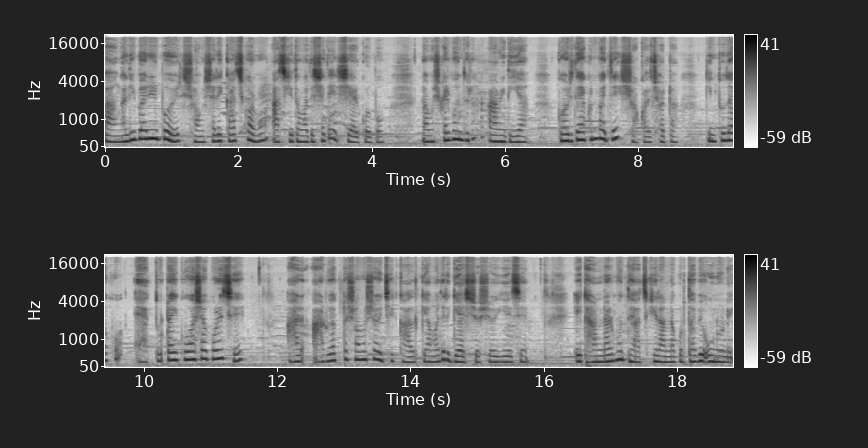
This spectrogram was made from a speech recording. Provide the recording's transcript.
বাঙালি বাড়ির বউয়ের সংসারে কাজকর্ম আজকে তোমাদের সাথে শেয়ার করব। নমস্কার বন্ধুরা, আমি দিয়া ঘড়িতে এখন বাজে সকাল ছটা কিন্তু দেখো, এতটাই কুয়াশা পড়েছে আর আরও একটা সমস্যা হয়েছে, কালকে আমাদের গ্যাস শেষ হয়ে গিয়েছে। এই ঠান্ডার মধ্যে আজকে রান্না করতে হবে উনুনে।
